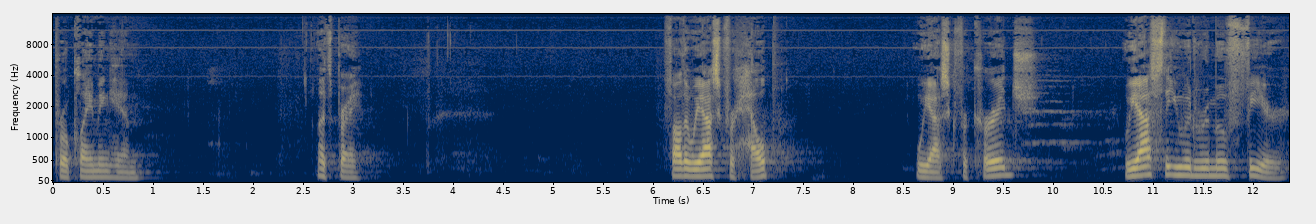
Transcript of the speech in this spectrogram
proclaiming Him. Let's pray. Father, we ask for help. We ask for courage. We ask that you would remove fear,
